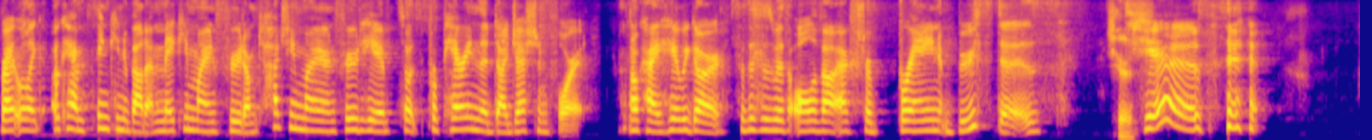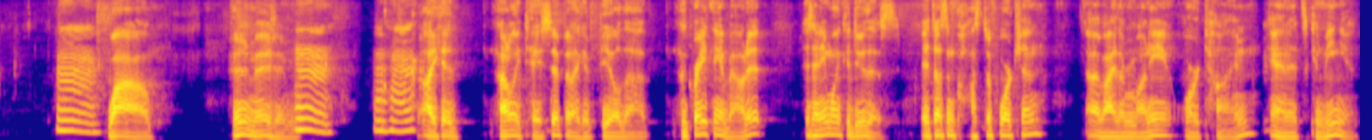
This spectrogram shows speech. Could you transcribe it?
right? We're like, okay, I'm thinking about it. I'm making my own food. I'm touching my own food here. So it's preparing the digestion for it. Okay, here we go. So this is with all of our extra brain boosters. Cheers. Cheers. Hmm. Wow. It's amazing. Hmm, mm-hmm. I could not only taste it, but I could feel that. The great thing about it is anyone could do this. It doesn't cost a fortune of either money or time, and it's convenient.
